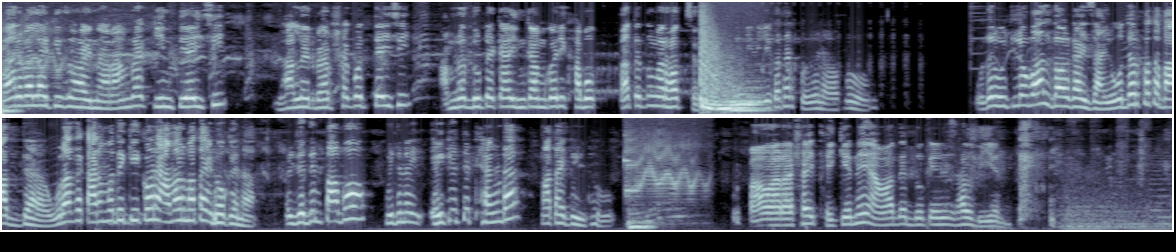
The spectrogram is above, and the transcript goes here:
তার বেলায় কিছু হয় না। আর আমরা কিনতে আইছি ঝালের ব্যবসা করতে আইছি আমরা দু টাকা ইনকাম করি খাব তাতে তোমার হচ্ছে না। কইও না বাপু ওদের উঠল বল দরগায় যায় ওদের কথা বাদ দাও ওরা যে কার মধ্যে কি করে আমার মাথায় ঢোকে না। ওই যেদিন পাবো ওই দিন এইটাতে ঠ্যাংটা মাথায় তুলতে হবে পাওয়ার আশায় থেকে নেই আমাদের দু কেজি ঝাল দিয়ে নে। ক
